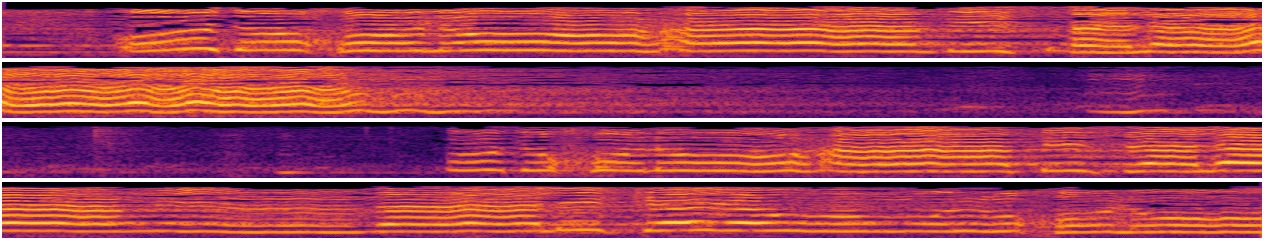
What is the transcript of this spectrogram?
ادخلوها بسلام. ادخلوها من ذلك يوم الخلود.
